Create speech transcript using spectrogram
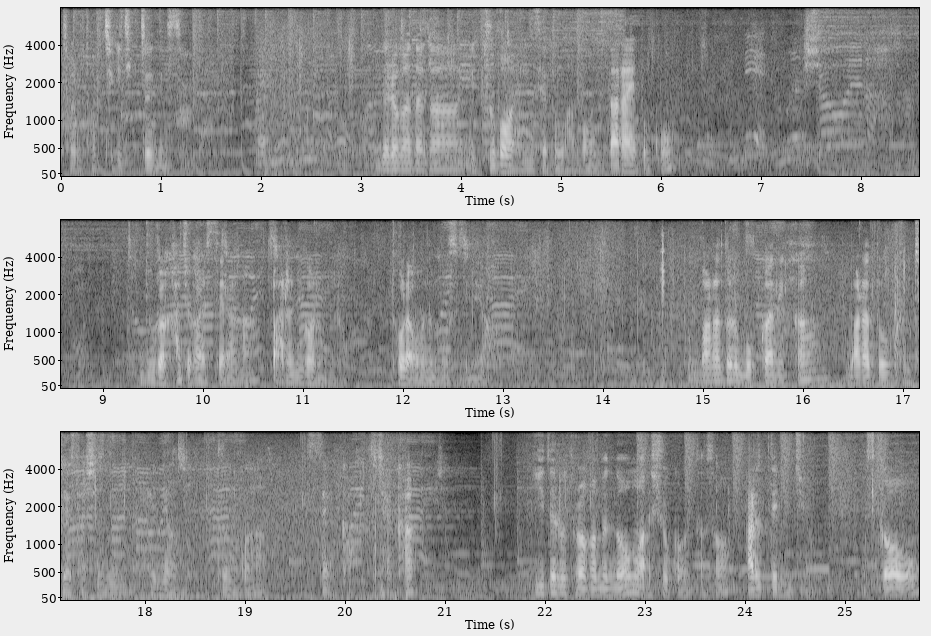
저를 덮치기 직전이었습니다. 내려가다가 유튜버 행세도 한번 따라해보고 누가 가져갈세라 빠른 걸음으로 돌아오는 모습이네요. 또 마라도를 못 가니까 마라도 근처에 사시는 해녀 분과 셀카, 찰칵 이대로 돌아가면 너무 아쉬울 것 같아서 아르테 뮤지엄 Let's go!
